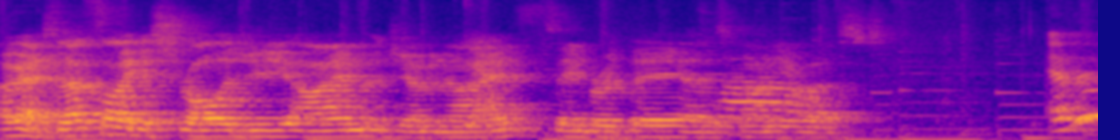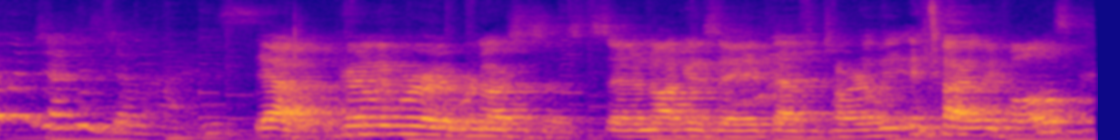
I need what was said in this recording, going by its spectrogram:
Okay, so that's like astrology. I'm a Gemini. Yes. Same birthday as Wow. Kanye West. Everyone judges Geminis. Yeah, apparently we're, we're narcissists, and I'm not gonna say if that's entirely entirely false.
